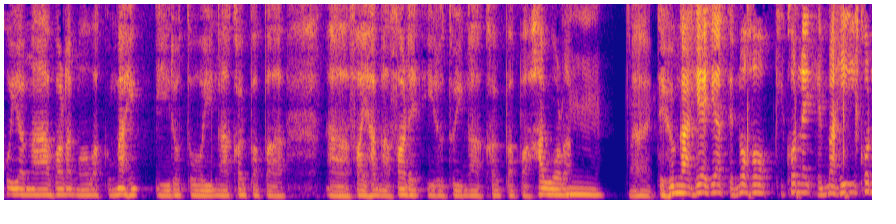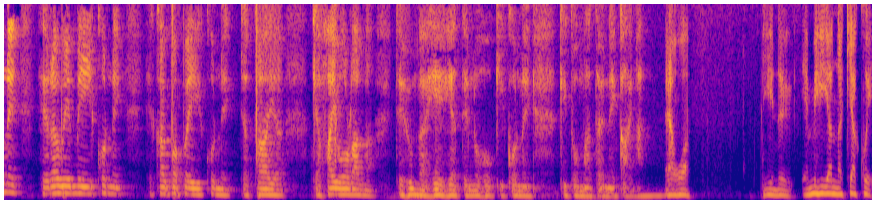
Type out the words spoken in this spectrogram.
koia ngā āhuaranga o aku mahi. i roto i ngā kaupapa whaihanga whare, i roto i ngā kaupapa hauora, te hunga hiahia, te noho ki konei, he mahi i konei, he rauemi i konei, he kaupapa i konei, kia taea, kia whai oranga te hunga hiahia te noho ki konei, ki tō mātou nei kāinga. E hoa. you know, e mihi ana ki a koe,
